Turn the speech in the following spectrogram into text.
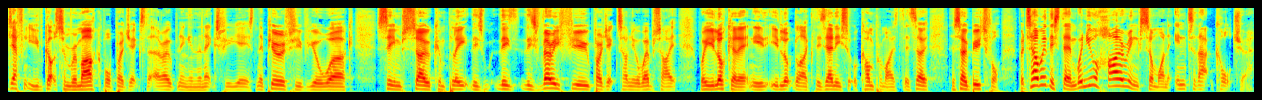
definitely, you've got some remarkable projects that are opening in the next few years, and the purity of your work seems so complete. There's these these very few projects on your website where you look at it and you, you look like there's any sort of compromise. They're so they're so beautiful. But tell me this then: when you're hiring someone into that culture,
